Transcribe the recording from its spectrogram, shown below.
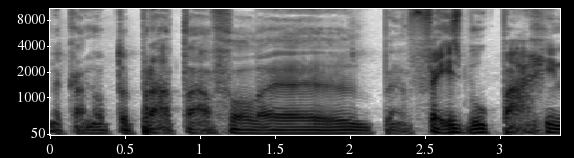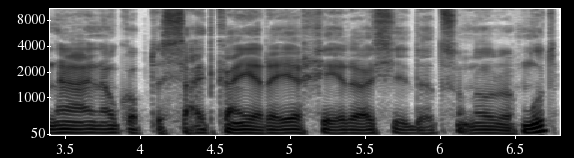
Dan kan op de praattafel, eh Facebookpagina en ook op de site kan je reageren als je dat zo nodig moet.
